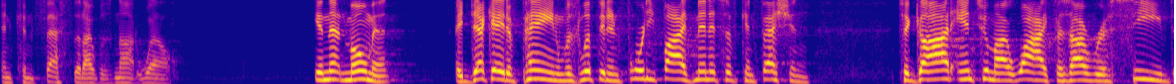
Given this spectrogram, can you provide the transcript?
and confess that I was not well. In that moment, a decade of pain was lifted in 45 minutes of confession to God and to my wife as I received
